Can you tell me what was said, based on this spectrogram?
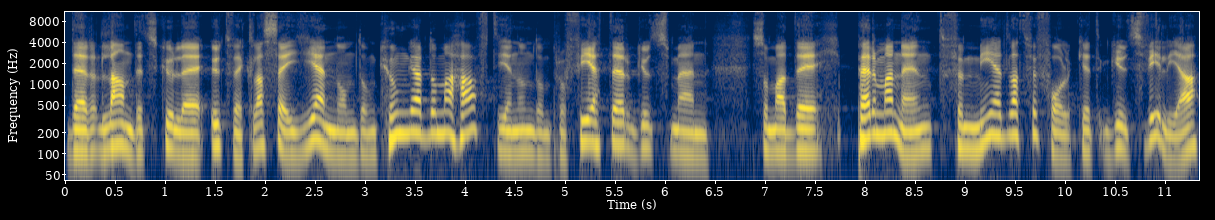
där landet skulle utveckla sig genom de kungar de har haft, genom de profeter, gudsmän som hade permanent förmedlat för folket Guds vilja.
